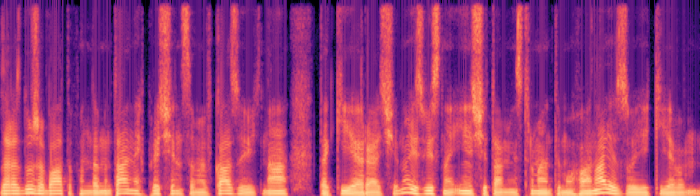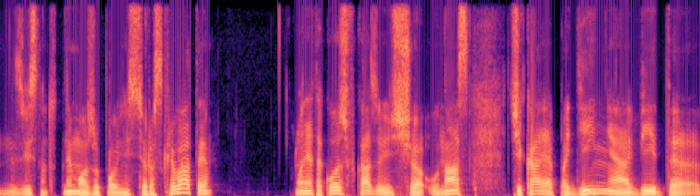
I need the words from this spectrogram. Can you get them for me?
Зараз дуже багато фундаментальних причин саме вказують на такі речі. Ну і звісно, інші там інструменти мого аналізу, які я вам, звісно, тут не можу повністю розкривати. Вони також вказують, що у нас чекає падіння від е,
